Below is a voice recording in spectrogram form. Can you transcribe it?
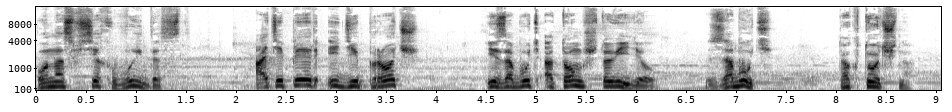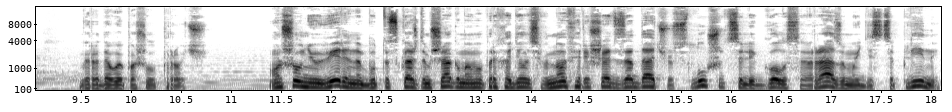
Он нас всех выдаст. А теперь иди прочь и забудь о том, что видел. Забудь. Так точно. Городовой пошел прочь. Он шел неуверенно, будто с каждым шагом ему приходилось вновь решать задачу, слушаться ли голоса разума и дисциплины,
